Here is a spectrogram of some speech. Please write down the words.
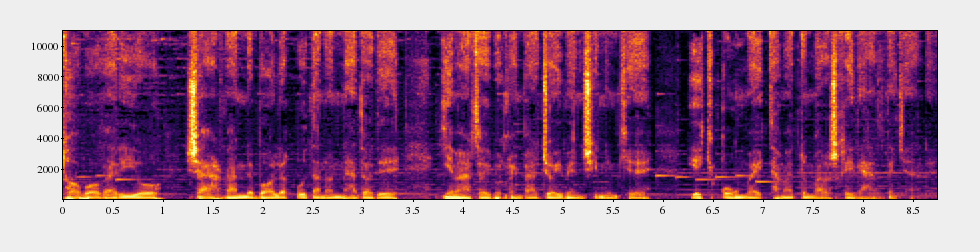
تاباوری و شهروند بالغ بودن و نداده یه مرتبه بخوایم بر جایی بنشینیم که یک قوم و یک تمدن براش خیلی هزینه کرده.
